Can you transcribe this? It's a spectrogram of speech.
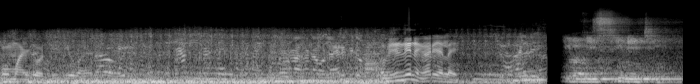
oh my god बिदिनो दोनो गारियालाय your vicinity.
